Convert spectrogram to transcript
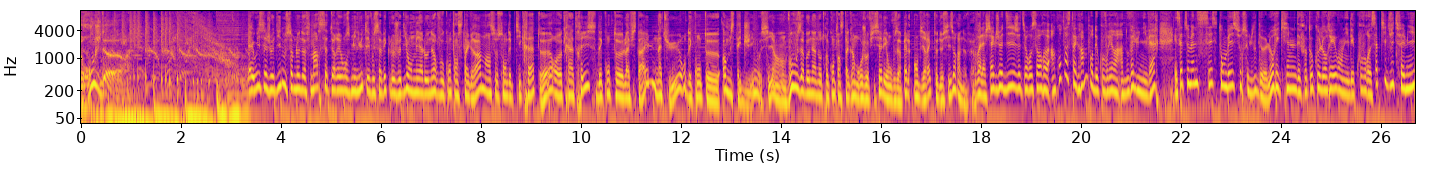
rouge d'or. Eh oui, c'est jeudi, nous sommes le 9 mars, 7h11 minutes, et vous savez que le jeudi, on met à l'honneur vos comptes Instagram. hein. ce sont des petits créateurs, euh, créatrices, des comptes euh, lifestyle, nature, des comptes euh, homestaging aussi. hein. Vous vous abonnez à notre compte Instagram Rouge officiel et on vous appelle en direct de 6h à 9h. Voilà, chaque jeudi, je tire au sort euh, un compte Instagram pour découvrir un nouvel univers. Et cette semaine, c'est tombé sur celui de Laurie Kim, des photos colorées où on y découvre sa petite vie de famille,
